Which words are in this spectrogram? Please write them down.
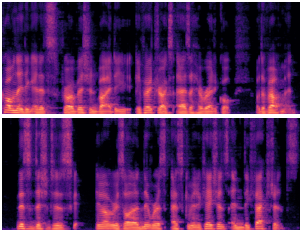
culminating in its prohibition by the patriarchs as a heretical development. This addition to the scandal resulted in numerous excommunications and defections.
